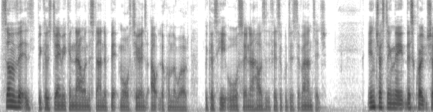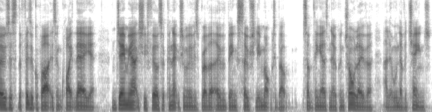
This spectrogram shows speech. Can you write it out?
Some of it is because Jaime can now understand a bit more of Tyrion's outlook on the world, because he also now has a physical disadvantage. Interestingly, this quote shows us the physical part isn't quite there yet, and Jaime actually feels a connection with his brother over being socially mocked about something he has no control over, and it will never change.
